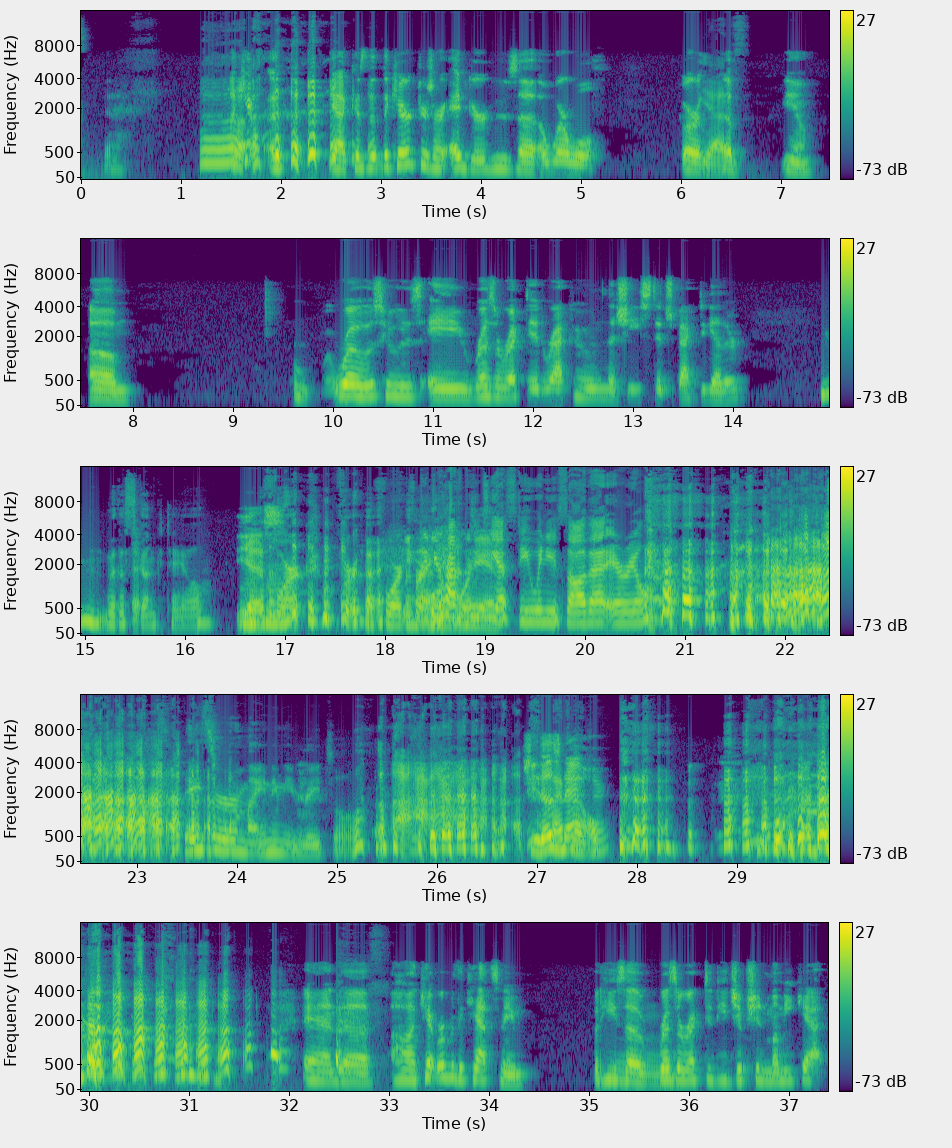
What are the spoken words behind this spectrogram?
I can't. Uh, yeah, because the, the characters are Edgar, who's a, a werewolf, or Yes. a, you know, um, Rose, who is a resurrected raccoon that she stitched back together. with a skunk tail. Yes. A fork for A fork for you have. PTSD when you saw that, Ariel? Thanks for reminding me, Rachel. She does My now. Pleasure. And uh, oh, I can't remember the cat's name, but he's a Hmm. resurrected Egyptian mummy cat,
